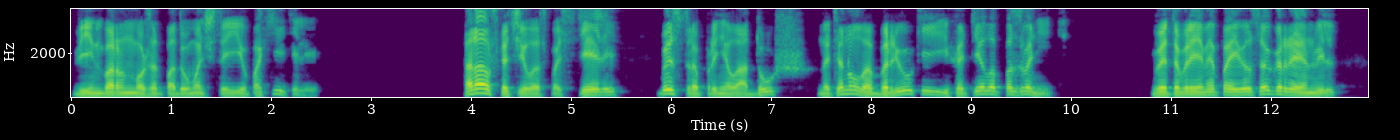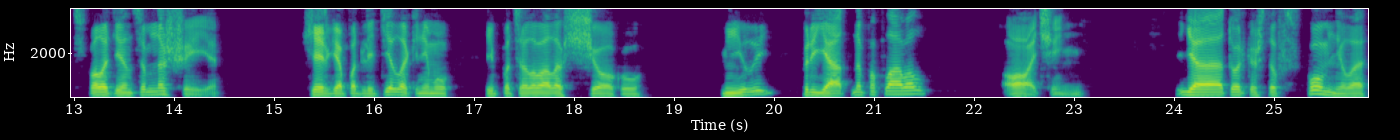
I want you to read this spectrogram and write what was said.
Винборн может подумать, что ее похитили. Она вскочила с постели, быстро приняла душ, натянула брюки и хотела позвонить. В это время появился Гренвиль с полотенцем на шее. Хельга подлетела к нему и поцеловала в щеку. «Милый, Приятно поплавал? Очень. Я только что вспомнила,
